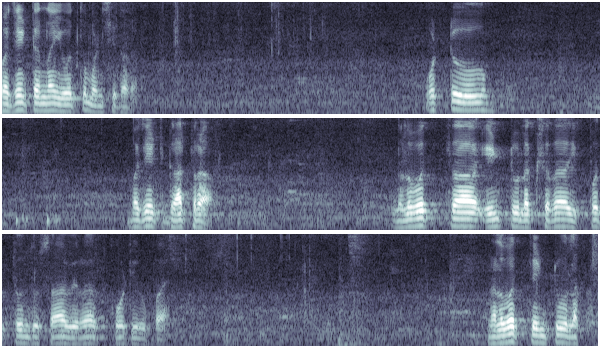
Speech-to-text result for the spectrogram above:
ಬಜೆಟನ್ನು ಇವತ್ತು ಮಂಡಿಸಿದ್ದಾರೆ. ಒಟ್ಟು ಬಜೆಟ್ ಗಾತ್ರ ನಲವತ್ತ ಎಂಟು ಲಕ್ಷದ ಇಪ್ಪತ್ತೊಂದು ಸಾವಿರ ಕೋಟಿ ರೂಪಾಯಿ. ನಲವತ್ತೆಂಟು ಲಕ್ಷ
